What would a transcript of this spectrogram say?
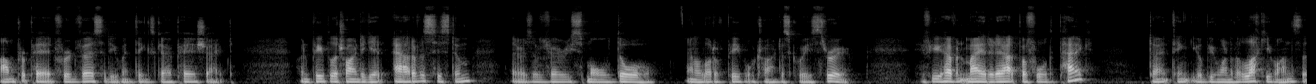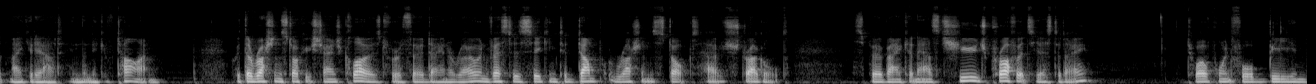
unprepared for adversity when things go pear shaped. When people are trying to get out of a system, there is a very small door and a lot of people trying to squeeze through. If you haven't made it out before the panic, don't think you'll be one of the lucky ones that make it out in the nick of time. With the Russian stock exchange closed for a third day in a row, investors seeking to dump Russian stocks have struggled. Sberbank announced huge profits yesterday $12.4 billion,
